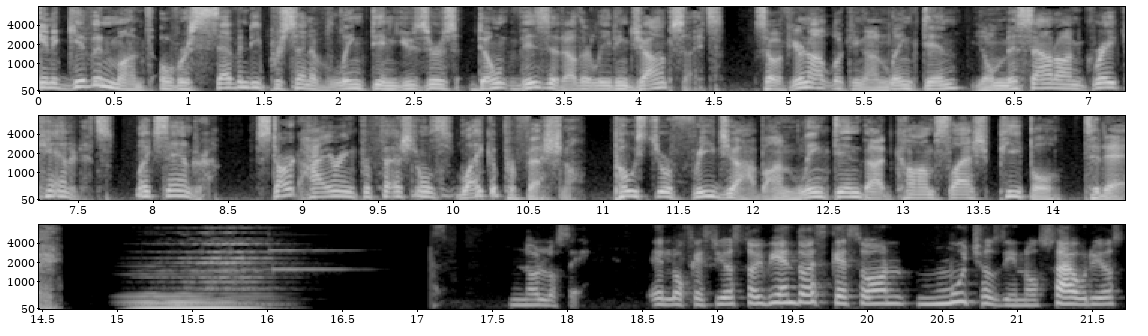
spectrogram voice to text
In a given month, over 70% of LinkedIn users don't visit other leading job sites. So if you're not looking on LinkedIn, you'll miss out on great candidates like Sandra. Start hiring professionals like a professional. Post your free job on linkedin.com/people slash people today. no lo sé. Eh, lo que yo estoy viendo es que son muchos dinosaurios,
